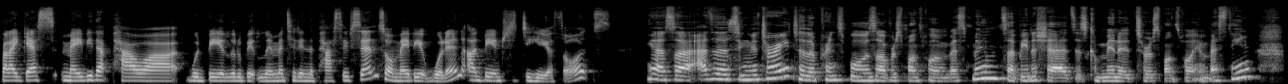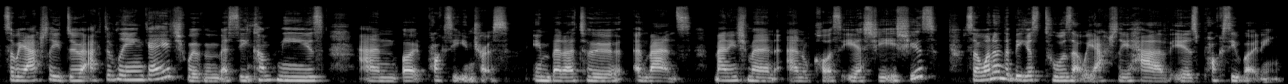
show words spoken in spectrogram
But I guess maybe that power would be a little bit limited in the passive sense, or maybe it wouldn't. I'd be interested to hear your thoughts. Yeah, so as a signatory to the principles of responsible investment, so BetaShares is committed to responsible investing. So we actually do actively engage with investing companies and vote proxy interests in better to advance management and of course ESG issues. So one of the biggest tools that we actually have is proxy voting.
